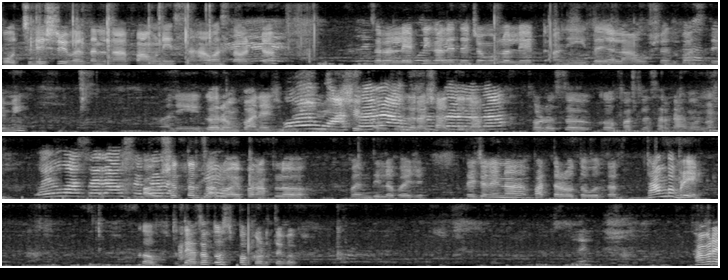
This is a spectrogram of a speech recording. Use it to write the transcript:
पोचली श्रीवर्धनला पावणे सहा वाजता वाटतं. जरा लेट निघाले त्याच्यामुळं लेट आणि इथं याला औषध पाजते मी. आणि गरम पाण्याची शेकवते जरा छातीला. थोडंसं कफ असल्यासारखं आहे म्हणून. औषध तर चालू आहे पण आपलं पण दिलं पाहिजे. त्याच्याने ना पातळ होतं बोलतात. थांब बबडे. कफ त्याचा तोच पकडतोय बघ हे? थांब रे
